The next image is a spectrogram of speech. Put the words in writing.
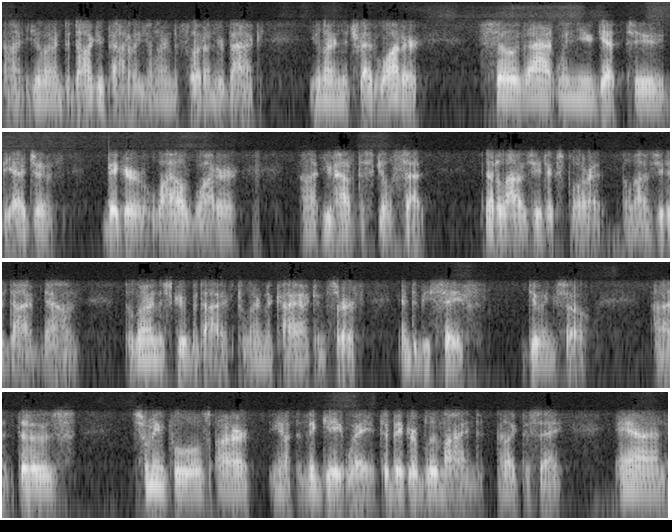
Uh, you learn to doggy paddle. You learn to float on your back. You learn to tread water, so that when you get to the edge of bigger wild water, uh, you have the skill set that allows you to explore it, allows you to dive down, to learn to scuba dive, to learn to kayak and surf, and to be safe doing so. Uh, those swimming pools are, you know, the gateway to bigger blue mind. I like to say. And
